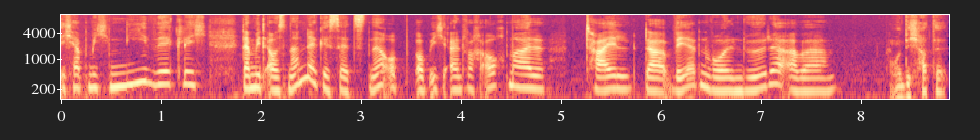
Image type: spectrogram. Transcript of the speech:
ich habe mich nie wirklich damit auseinandergesetzt, ne? ob, ob ich einfach auch mal Teil da werden wollen würde, aber. Und ich hatte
